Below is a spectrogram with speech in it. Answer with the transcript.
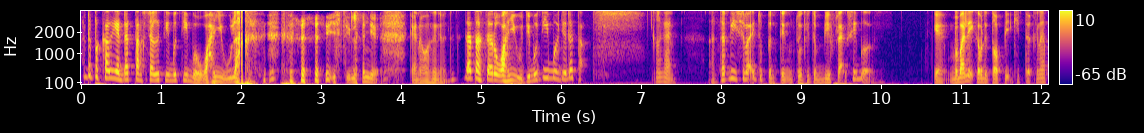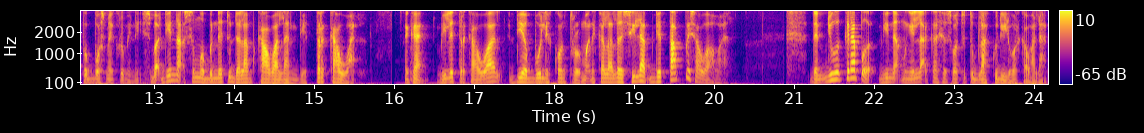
ada perkara yang datang secara tiba-tiba. Wahyu lah istilahnya. Kan orang datang secara wahyu tiba-tiba je datang. Kan? Ha, tapi sebab itu penting untuk kita be flexible. Okay, berbalik kepada topik kita kenapa bos micromanage? Sebab dia nak semua benda tu dalam kawalan dia terkawal kan? Bila terkawal dia boleh kontrol. Maknanya kalau ada silap dia tapis awal-awal. Dan juga kenapa dia nak mengelakkan sesuatu itu berlaku di luar kawalan?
